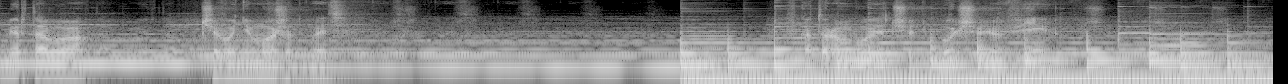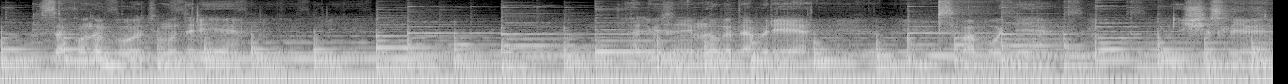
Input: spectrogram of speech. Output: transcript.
Мир того, чего не может быть. Чуть больше любви, законы будут мудрее, а люди немного добрее, свободнее и счастливее.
